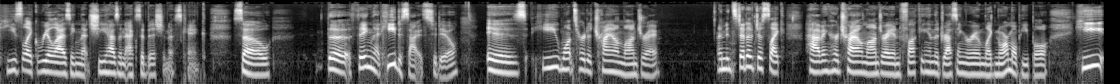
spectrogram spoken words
he's like realizing that she has an exhibitionist kink. So the thing that he decides to do is he wants her to try on lingerie. And instead of just like having her try on lingerie and fucking in the dressing room like normal people, he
